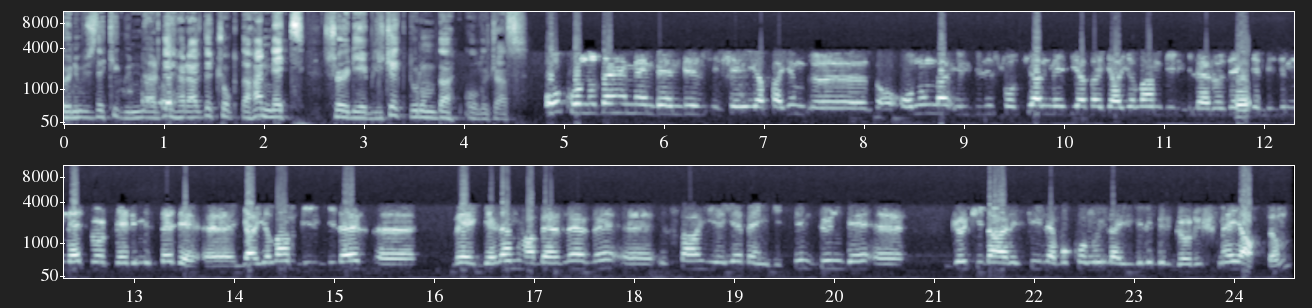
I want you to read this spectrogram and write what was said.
önümüzdeki günlerde herhalde çok daha net söyleyebilecek durumda olacağız. O konuda hemen ben bir şey yapayım. Ee, onunla ilgili sosyal medyada yayılan bilgiler, özellikle bizim networklerimizde de e, yayılan bilgiler e, ve gelen haberlerle e, İslahiye'ye ben gittim. Dün de e, Göç İdaresi'yle bu konuyla ilgili bir görüşme yaptım.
